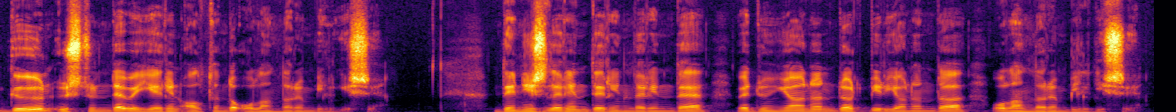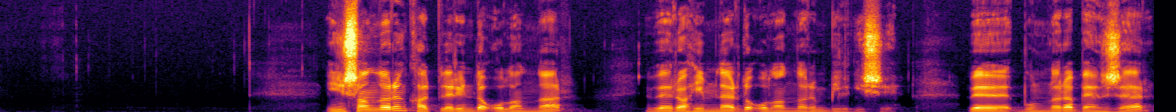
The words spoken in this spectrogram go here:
göğün üstünde ve yerin altında olanların bilgisi, denizlerin derinlerinde ve dünyanın dört bir yanında olanların bilgisi, İnsanların kalplerinde olanlar ve rahimlerde olanların bilgisi ve bunlara benzer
